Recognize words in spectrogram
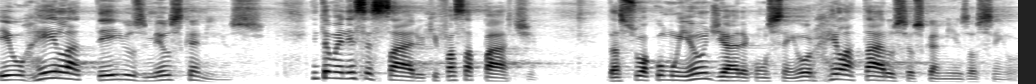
Eu relatei os meus caminhos. Então é necessário que faça parte da sua comunhão diária com o Senhor, relatar os seus caminhos ao Senhor.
